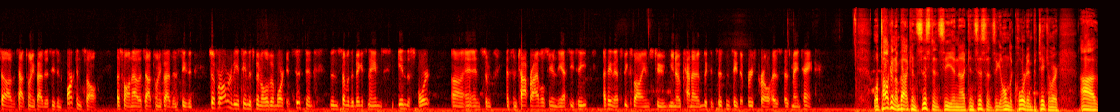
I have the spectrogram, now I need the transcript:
fell out of the top 25 this season. Arkansas has fallen out of the top 25 this season. So for Auburn to be a team that's been a little bit more consistent than some of the biggest names in the sport uh, and, and some and some top rivals here in the SEC, I think that speaks volumes to you know kind of the consistency that Bruce Pearl has has maintained. Well, talking about consistency and uh, consistency on the court in particular, uh,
